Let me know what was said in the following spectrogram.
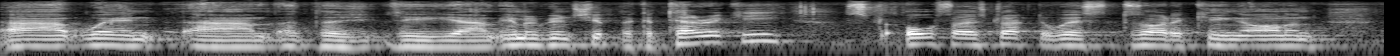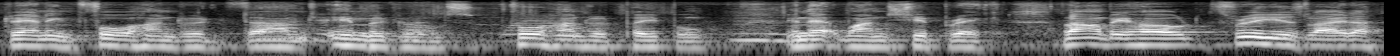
uh, when um, the, the um, immigrant ship, the Cataraqui, st also struck the west side of King Island, drowning 400, 400 um, immigrants, people. Wow. 400 people mm. in that one shipwreck. Lo and behold, three years later,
